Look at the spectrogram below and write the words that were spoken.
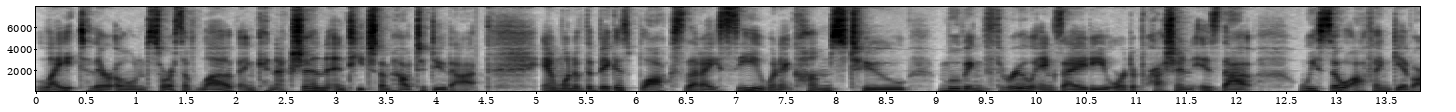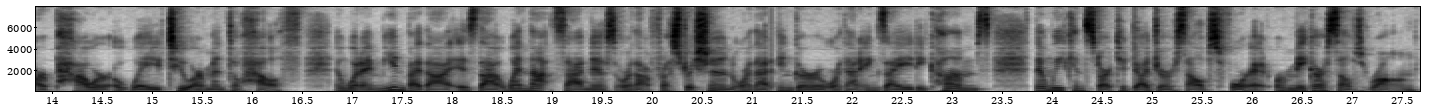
light their own source of love and connection and teach them how to do that. And one of the biggest blocks that i see when it comes to moving through anxiety or depression is that we so often give our power away to our mental health. And what I mean by that is that when that sadness or that frustration or that anger or that anxiety comes, then we can start to judge ourselves for it or make ourselves wrong.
